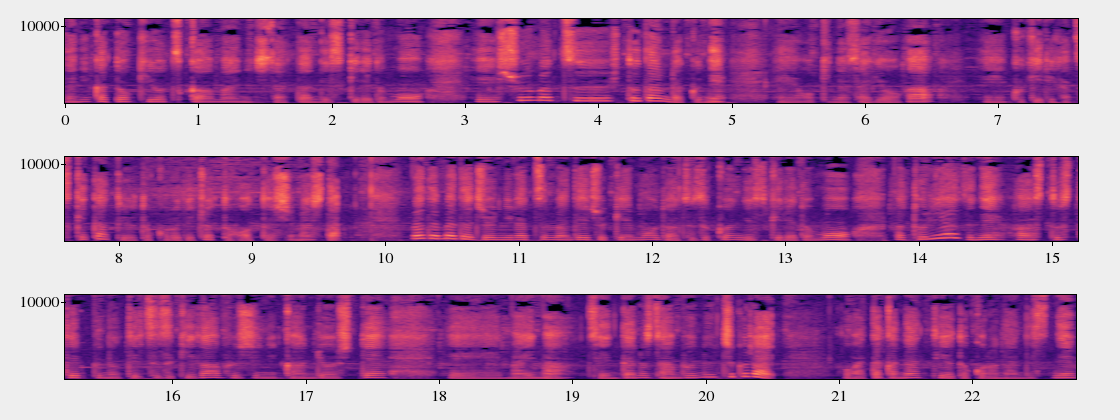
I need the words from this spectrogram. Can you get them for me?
何かと気を使う毎日だったんですけれども、えー、週末一段落ね、えー、大きな作業が、え区切りがつけたというところでちょっとほっとしました。まだまだ12月まで受験モードは続くんですけれども、まあ、とりあえずねファーストステップの手続きが無事に完了して、えー、まあ、今全体の3分の1ぐらい終わったかなっていうところなんですね、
